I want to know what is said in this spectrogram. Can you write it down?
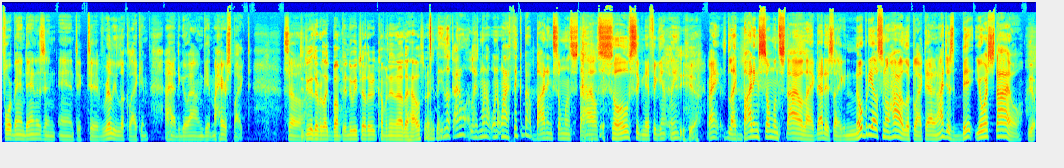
four bandanas, and and to to really look like him, I had to go out and get my hair spiked. So Did you guys ever like bump into each other coming in and out of the house or anything? Hey, look, I don't like when I, when, I- when I think about biting someone's style so significantly. Yeah. Right? Like biting someone's style like that is like nobody else in Ohio looked like that and I just bit your style. Yep.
